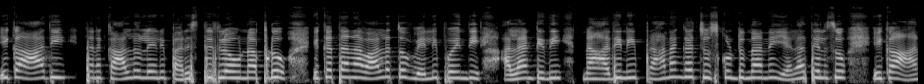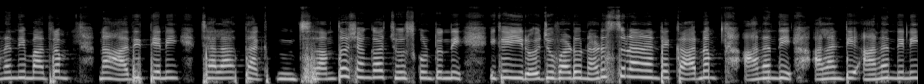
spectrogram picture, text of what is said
ఇక ఆది తన కాళ్ళు లేని పరిస్థితిలో ఉన్నప్పుడు ఇక తన వాళ్ళతో వెళ్ళిపోయింది. అలాంటిది నా ఆదిని ప్రాణంగా చూసుకుంటుందని ఎలా తెలుసు? ఇక ఆనంది మాత్రం నా ఆదిత్యని చాలా తగ్ సంతోషంగా చూసుకుంటుంది. ఇక ఈరోజు వాడు నడుస్తున్నానంటే కారణం ఆనంది. అలాంటి ఆనందిని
